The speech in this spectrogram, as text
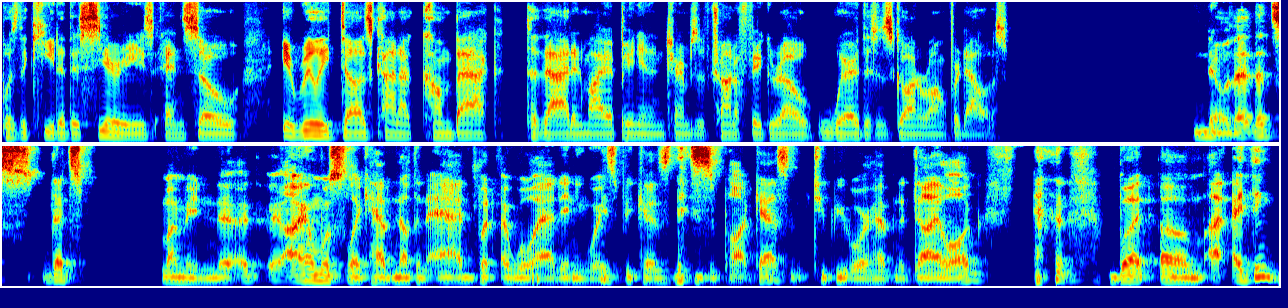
was the key to this series. And so it really does kind of come back to that, in my opinion, in terms of trying to figure out where this has gone wrong for Dallas. No, that that's that's I mean, I almost like have nothing to add, but I will add anyways because this is a podcast and two people are having a dialogue. but um, I, I, think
